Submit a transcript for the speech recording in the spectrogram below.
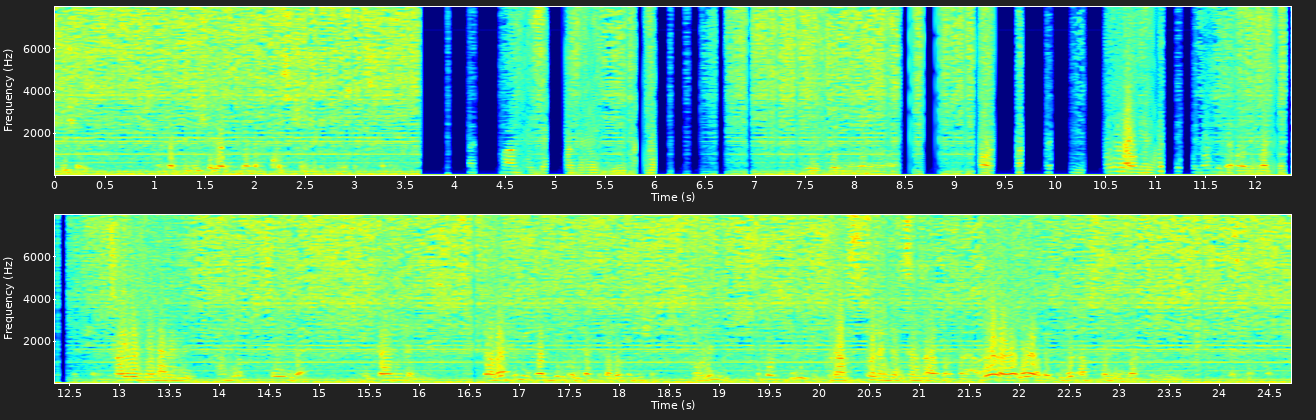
judiciary, and that judiciary has the is So even they in I'm not saying that redundant. Now that really has been conducted by the really? Supposed to be. could have stolen themselves out of power. no, no, they could not have stolen to win. That's.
